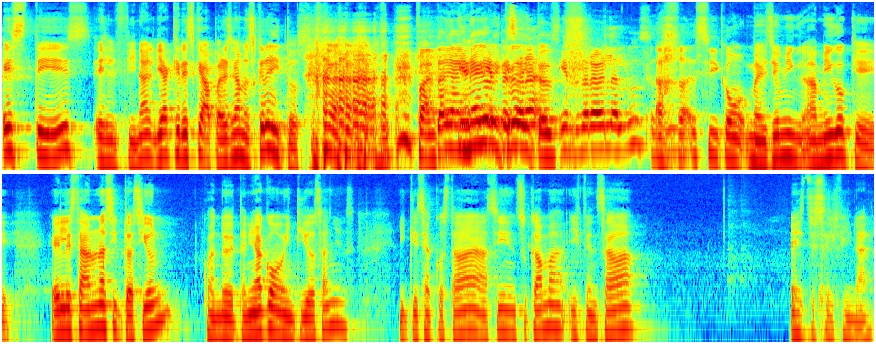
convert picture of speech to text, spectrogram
Este es el final. Ya querés que aparezcan los créditos. Pantalla en negro y, a- créditos. y empezar a ver la luz. Ajá, sí, como me decía mi amigo que él estaba en una situación cuando tenía como 22 años y que se acostaba así en su cama y pensaba, este es el final.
